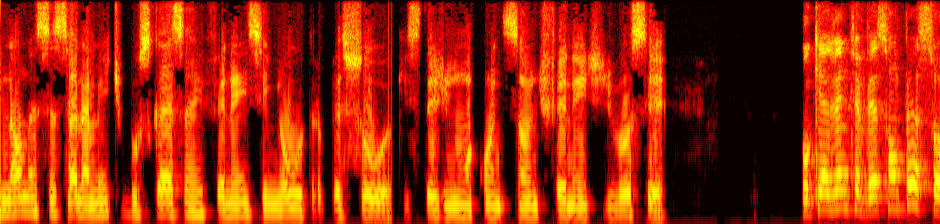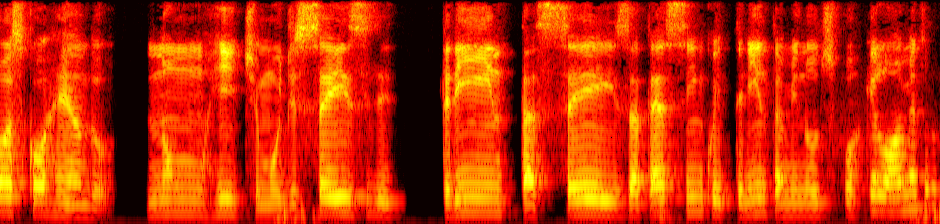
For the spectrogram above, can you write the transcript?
e não necessariamente buscar essa referência em outra pessoa que esteja numa condição diferente de você. O que a gente vê são pessoas correndo num ritmo de 6,30, 6 até 5,30 minutos por quilômetro,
